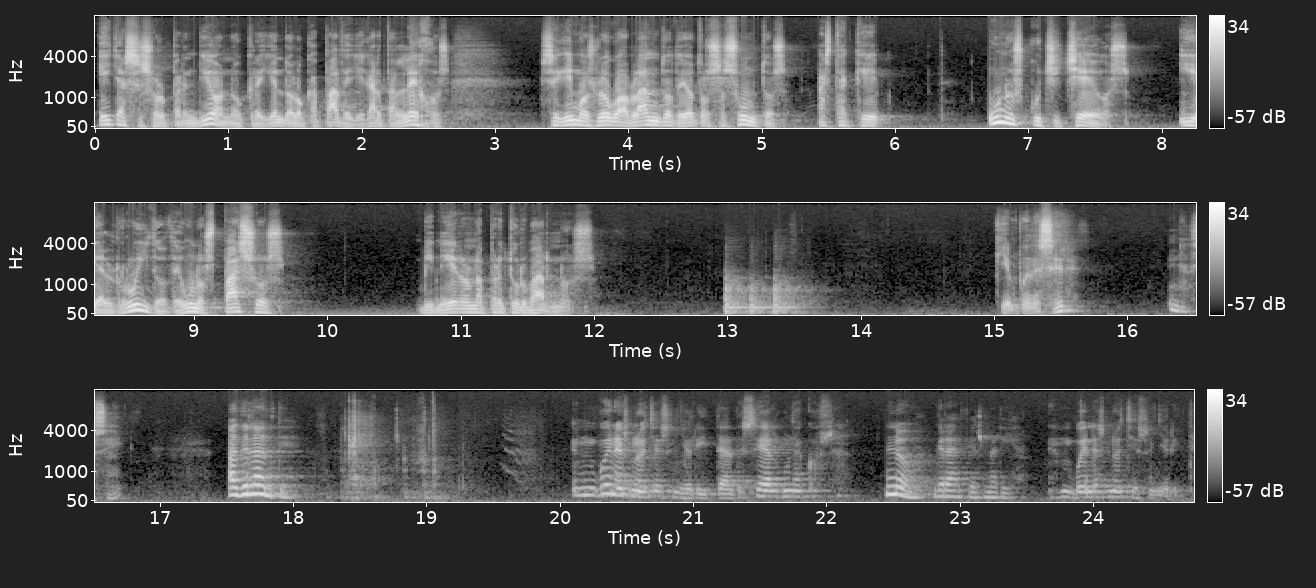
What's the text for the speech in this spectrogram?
Ella se sorprendió, no creyéndolo capaz de llegar tan lejos. Seguimos luego hablando de otros asuntos, hasta que unos cuchicheos y el ruido de unos pasos vinieron a perturbarnos. ¿Quién puede ser? No sé. Adelante. Buenas noches, señorita. ¿Desea alguna cosa? No, gracias, María. Buenas noches, señorita.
